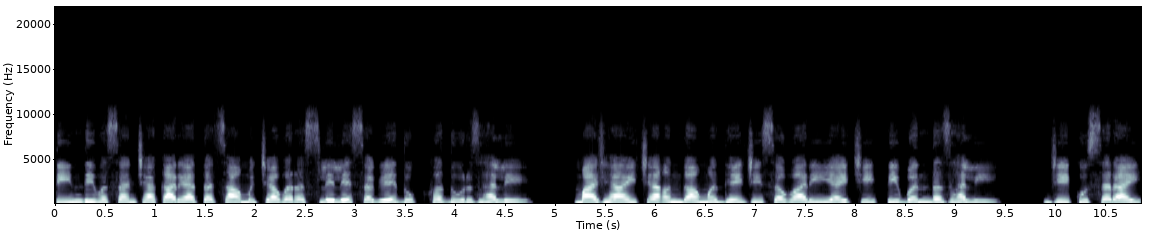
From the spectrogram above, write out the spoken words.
तीन दिवसांच्या कार्यातच आमच्यावर असलेले सगळे दुःख दूर झाले. माझ्या आईच्या अंगामध्ये जी सवारी यायची ती बंद झाली. जी कुसराई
